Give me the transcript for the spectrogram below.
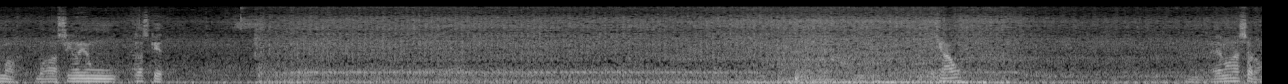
Ano, baka singaw yung gasket. Singaw. Hmm, ayan mga sir, oh.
